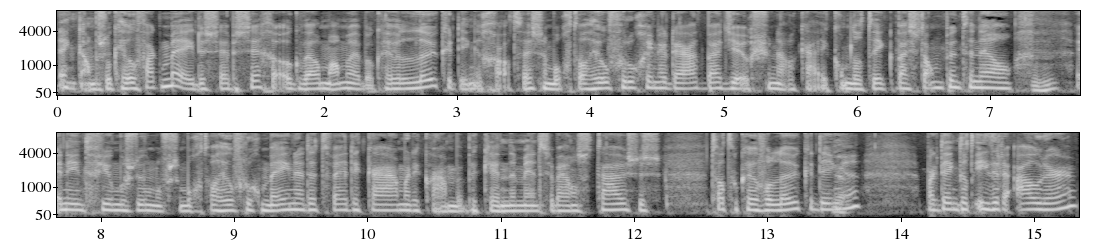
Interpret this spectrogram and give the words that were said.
En ik nam ze ook heel vaak mee. Dus ze zeggen ook wel: mama, we hebben ook hele leuke dingen gehad. Hè. Ze mochten al heel vroeg inderdaad bij het jeugdjournaal kijken, omdat ik bij Stand.nl mm-hmm. een interview moest doen. Of ze mochten al heel vroeg mee naar de Tweede Kamer. Er kwamen bekende mensen bij ons thuis. Dus het had ook heel veel leuke dingen. Ja. Maar ik denk dat iedere ouder.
